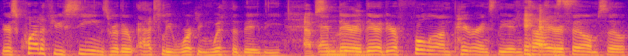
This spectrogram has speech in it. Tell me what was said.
There's quite a few scenes where they're actually working with the baby, Absolutely. and they're they're they're full-on parents the entire Yes. film. So,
